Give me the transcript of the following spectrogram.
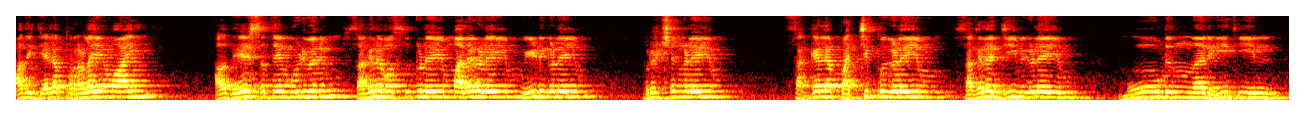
അത് ജലപ്രളയമായി. ആ ദേശത്തെ മുഴുവനും സകല വസ്തുക്കളെയും മലകളെയും വീടുകളെയും വൃക്ഷങ്ങളെയും സകല പച്ചിപ്പുകളെയും സകല ജീവികളെയും മൂടുന്ന രീതിയിൽ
